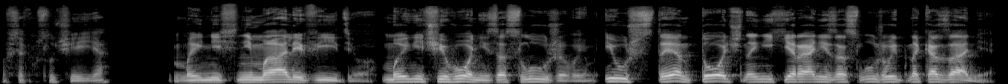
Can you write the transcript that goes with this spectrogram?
Во всяком случае, я. Мы не снимали видео, мы ничего не заслуживаем, и уж Стэн точно ни хера не заслуживает наказания.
